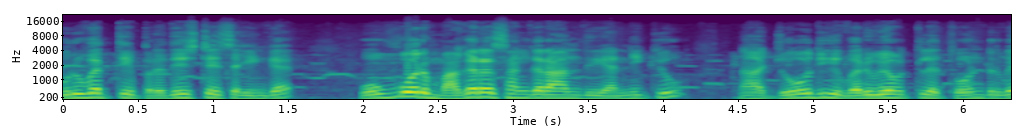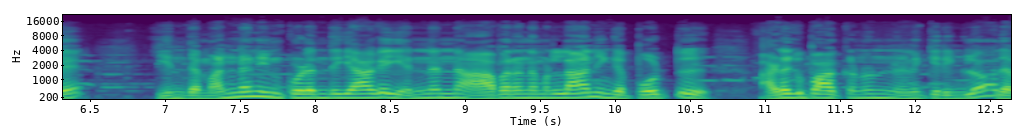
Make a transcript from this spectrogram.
உருவத்தை பிரதிஷ்டை செய்யுங்க. ஒவ்வொரு மகர சங்கராந்தி அன்னைக்கும் நான் ஜோதி வருவத்தில் தோன்றுவேன். இந்த மன்னனின் குழந்தையாக என்னென்ன ஆபரணமெல்லாம் நீங்கள் போட்டு அழகு பார்க்கணும்னு நினைக்கிறீங்களோ அதை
